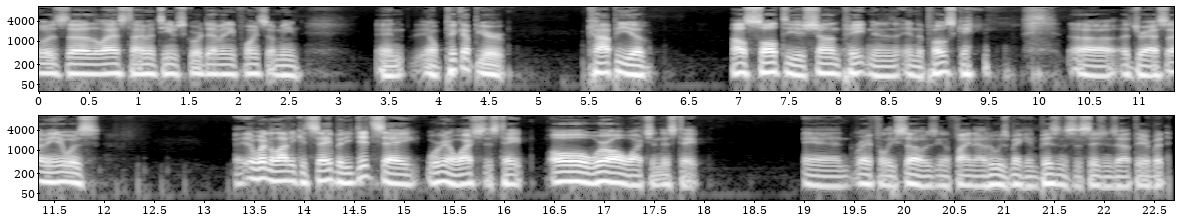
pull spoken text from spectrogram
was uh, the last time a team scored that many points. I mean, and you know, pick up your copy of how salty is Sean Payton in, in the post game uh, address. I mean, it was there wasn't a lot he could say, but he did say, "We're going to watch this tape." Oh, we're all watching this tape, and rightfully so. He's going to find out who was making business decisions out there, but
